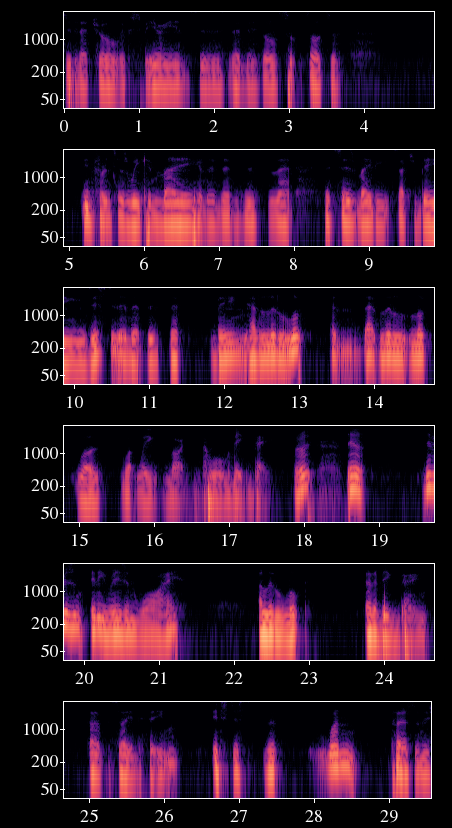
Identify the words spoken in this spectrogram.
supernatural experiences, and there's all so- sorts of inferences we can make, and then there's this and that that says maybe such a being existed, and that that being had a little look, and that little look was what we might call the Big Bang. Right now, there isn't any reason why a little look and a Big Bang the same thing. It's just that one person is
